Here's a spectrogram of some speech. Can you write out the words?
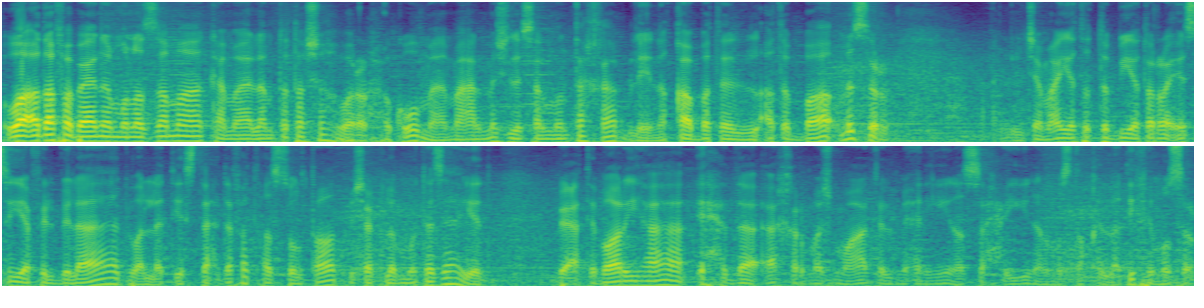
وأضاف بيان المنظمة كما لم تتشاور الحكومة مع المجلس المنتخب لنقابة الأطباء مصر. الجمعية الطبية الرئيسية في البلاد والتي استهدفتها السلطات بشكل متزايد باعتبارها إحدى آخر مجموعات المهنيين الصحيين المستقلة في مصر.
